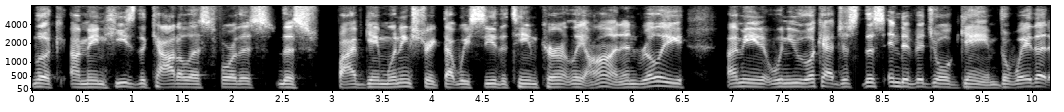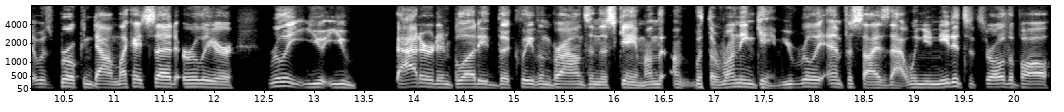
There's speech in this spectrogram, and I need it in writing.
look, I mean, he's the catalyst for this this five game winning streak that we see the team currently on. And really, I mean, when you look at just this individual game, the way that it was broken down, like I said earlier, really you you battered and bloodied the Cleveland Browns in this game on the on, with the running game. You really emphasized that when you needed to throw the ball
